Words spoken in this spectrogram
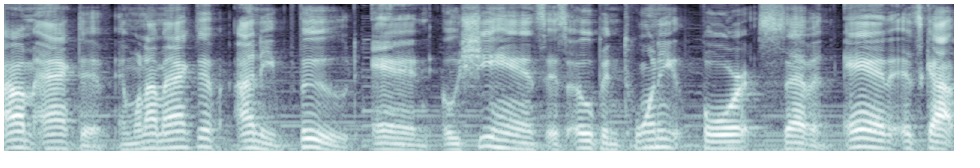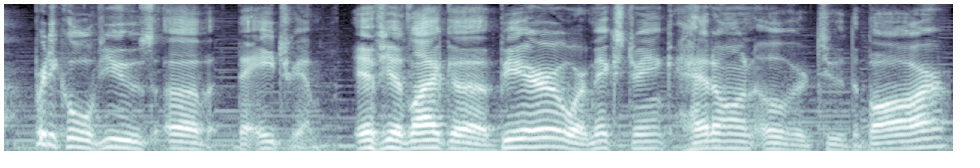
I'm active. And when I'm active, I need food. And O'Sheehan's is open 24 7. And it's got pretty cool views of the atrium. If you'd like a beer or a mixed drink, head on over to the bar.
